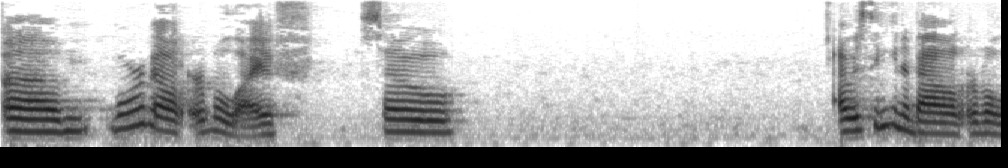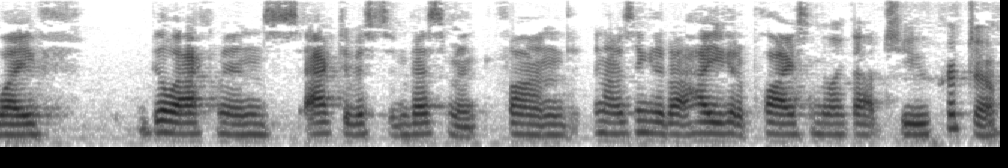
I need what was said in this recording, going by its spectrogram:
Um, more about Herbalife. So I was thinking about Herbalife, Bill Ackman's activist investment fund, and I was thinking about how you could apply something like that to crypto,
